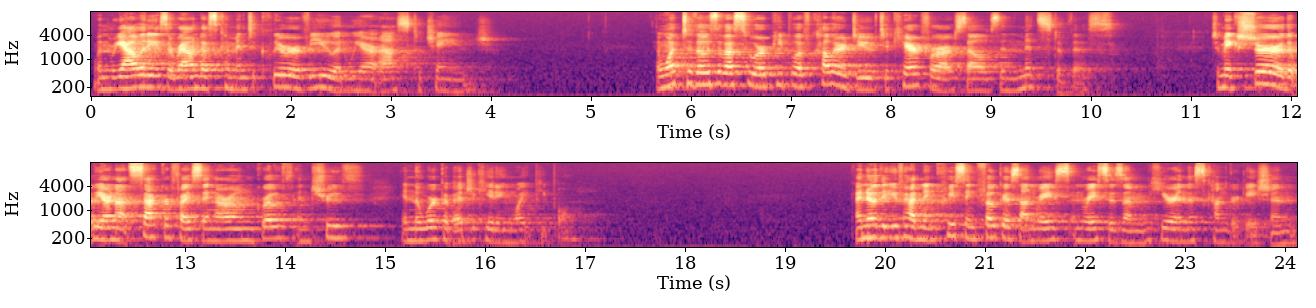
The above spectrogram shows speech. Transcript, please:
When realities around us come into clearer view and we are asked to change. And what do those of us who are people of color do to care for ourselves in the midst of this? To make sure that we are not sacrificing our own growth and truth in the work of educating white people. I know that you've had an increasing focus on race and racism here in this congregation,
